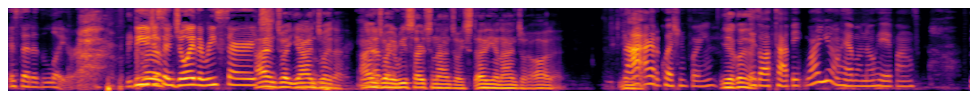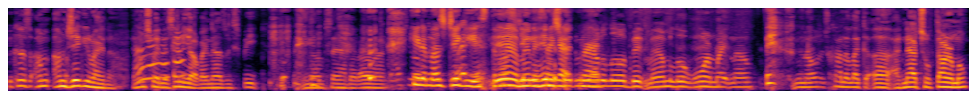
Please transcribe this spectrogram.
instead of the lawyer route? Do you just enjoy the research? I enjoy, yeah, I enjoy that. I enjoy researching, I enjoy studying, I enjoy all that. Now, I, I got a question for you. Yeah, go ahead. It's off topic. Why you don't have on no headphones? Because I'm I'm jiggy right now, and I'm sweating this henny out right now as we speak. You know what I'm saying? But uh, he the most jiggiest. The yeah, most man, the jiggiest henny thing I- sweating me right. out a little bit, man. I'm a little warm right now. You know, it's kind of like a, uh, a natural thermal.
